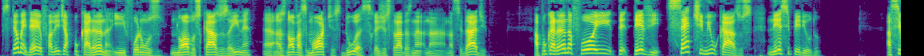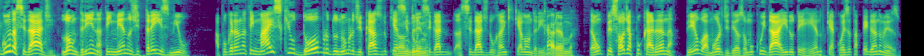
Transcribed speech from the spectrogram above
Pra você ter uma ideia, eu falei de Apucarana e foram os novos casos aí, né? As novas mortes, duas registradas na, na, na cidade. Apucarana foi, te- teve 7 mil casos nesse período. A segunda cidade, Londrina, tem menos de 3 mil. Apucarana tem mais que o dobro do número de casos do que a segunda cidade, a cidade do ranking, que é Londrina. Caramba. Então, o pessoal de Apucarana, pelo amor de Deus, vamos cuidar aí do terreno, porque a coisa tá pegando mesmo.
